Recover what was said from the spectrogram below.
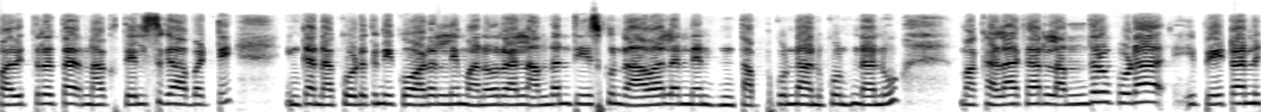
పవిత్రత నాకు తెలుసు కాబట్టి ఇంకా నా కొడుకుని కోడల్ని మనవరాల్ని అందరిని తీసుకుని రావాలని నేను తప్పకుండా అనుకుంటున్నాను. మా కళాకారులు అందరూ కూడా ఈ పీఠాన్ని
